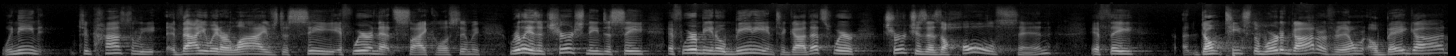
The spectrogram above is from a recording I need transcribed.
We need to constantly evaluate our lives to see if we're in that cycle. And we really, as a church, need to see if we're being obedient to God. That's where churches as a whole sin. If they don't teach the Word of God or if they don't obey God.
